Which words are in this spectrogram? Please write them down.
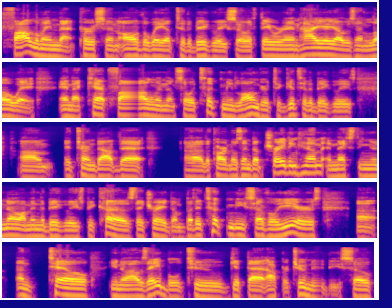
following that person all the way up to the big league. So if they were in high A, I was in low A, and I kept following them. So it took me longer to get to the big leagues. Um, it turned out that uh, the Cardinals end up trading him, and next thing you know, I'm in the big leagues because they trade them. But it took me several years uh, until you know I was able to get that opportunity. So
